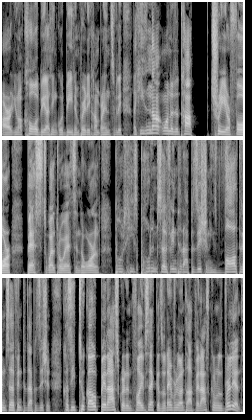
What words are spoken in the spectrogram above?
Or you know Colby I think would beat him pretty comprehensively. Like he's not one of the top three or four best welterweights in the world, but he's put himself into that position. He's vaulted himself into that position because he took out Ben Askren in five seconds when everyone thought Ben Askren was brilliant,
